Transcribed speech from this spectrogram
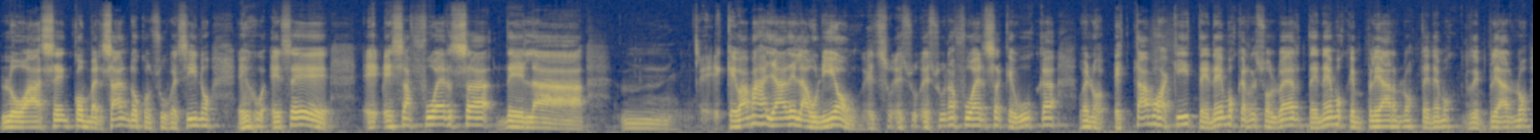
lo hacen conversando con sus vecinos. ese, e, esa fuerza de la... Mm, que va más allá de la unión, es, es, una fuerza que busca, bueno, estamos aquí, tenemos que resolver, tenemos que emplearnos, tenemos que emplearnos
